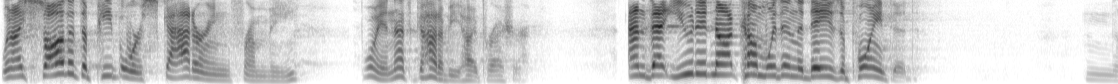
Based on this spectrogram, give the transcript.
When I saw that the people were scattering from me, boy, and that's got to be high pressure, and that you did not come within the days appointed. No,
